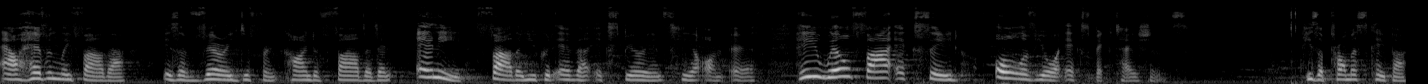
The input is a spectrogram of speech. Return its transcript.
our Heavenly Father is a very different kind of father than any father you could ever experience here on earth. He will far exceed all of your expectations. He's a promise keeper.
